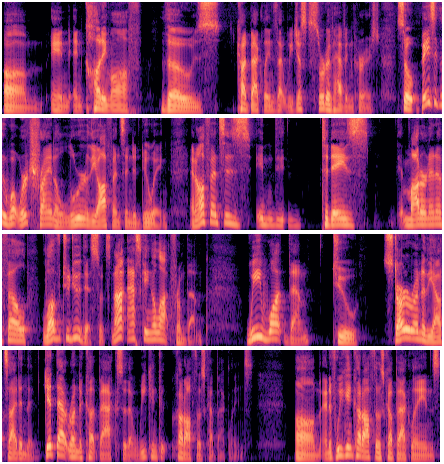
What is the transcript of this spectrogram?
Um, and and cutting off those cutback lanes that we just sort of have encouraged. So basically, what we're trying to lure the offense into doing, and offenses in the, today's modern NFL love to do this. So it's not asking a lot from them. We want them to start a run to the outside, and then get that run to cut back so that we can c- cut off those cutback lanes. Um, and if we can cut off those cutback lanes,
